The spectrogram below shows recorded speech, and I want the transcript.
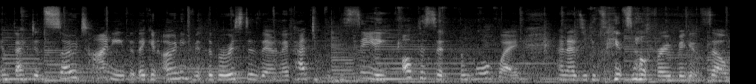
In fact, it's so tiny that they can only fit the baristas there and they've had to put the seating opposite the walkway. And as you can see, it's not very big itself.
